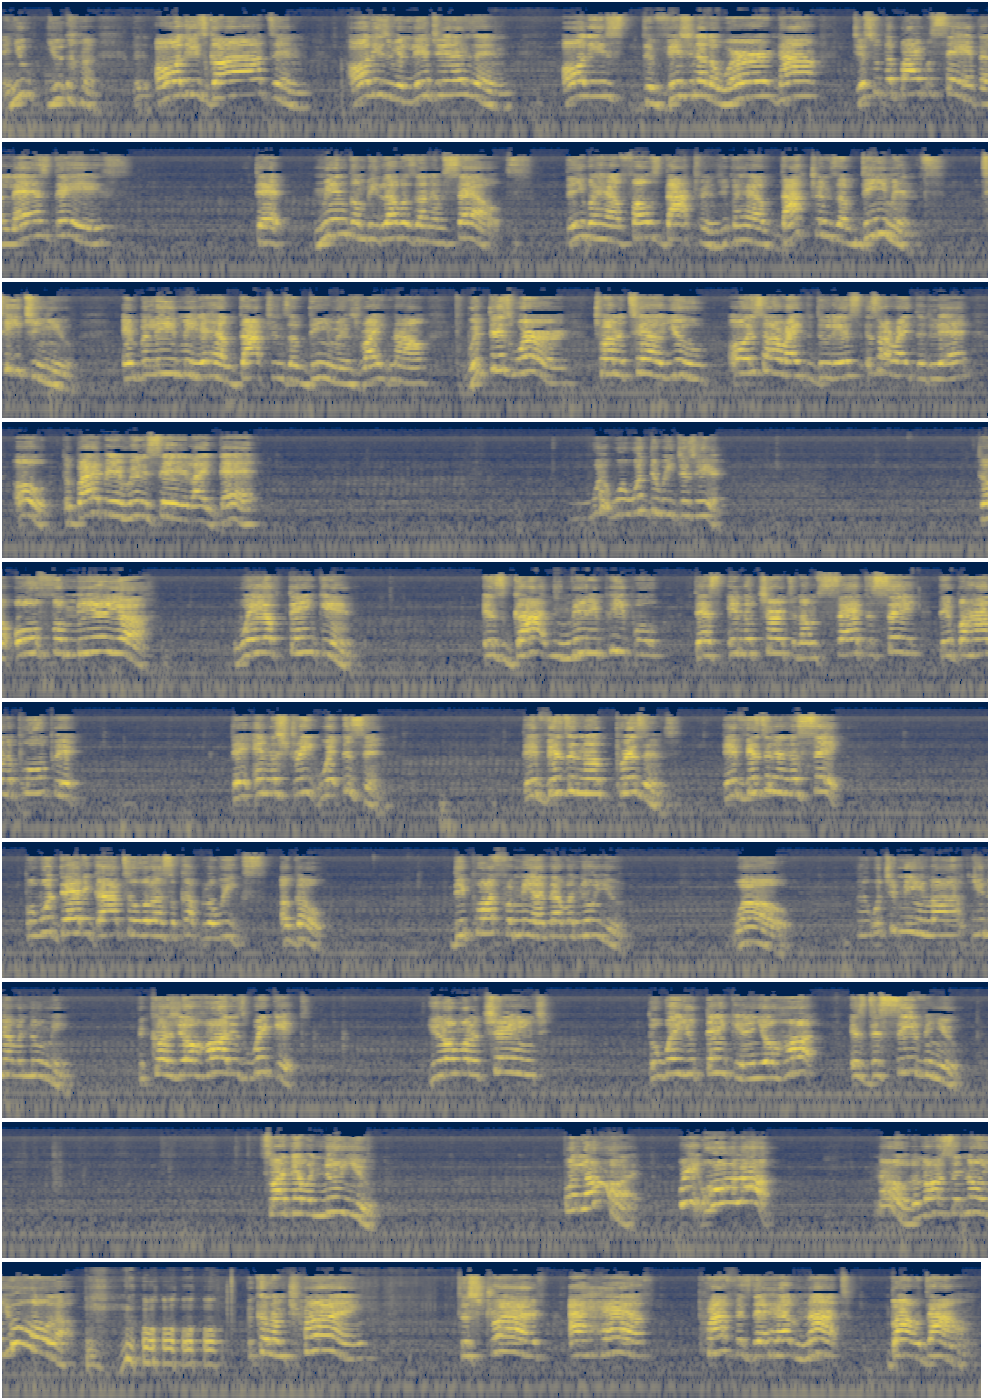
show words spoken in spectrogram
and you, you, all these gods and all these religions and all these division of the word. Now, just what the Bible said, the last days, that men gonna be lovers of themselves. Then you're gonna have false doctrines. You're gonna have doctrines of demons teaching you. And believe me, they have doctrines of demons right now with this word trying to tell you, oh, it's all right to do this, it's all right to do that. Oh, the Bible didn't really say it like that. What, what, what did we just hear? The old familiar way of thinking it's gotten many people that's in the church, and I'm sad to say they're behind the pulpit. They're in the street witnessing. They're visiting the prisons. They're visiting the sick. But what Daddy God told us a couple of weeks ago Depart from me, I never knew you. Whoa. What you mean, Lord? You never knew me. Because your heart is wicked. You don't want to change the way you thinking, and your heart is deceiving you. So I never knew you. But Lord, wait, hold up. No, the Lord said, no, you hold up. Because I'm trying to strive. I have prophets that have not bowed down.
